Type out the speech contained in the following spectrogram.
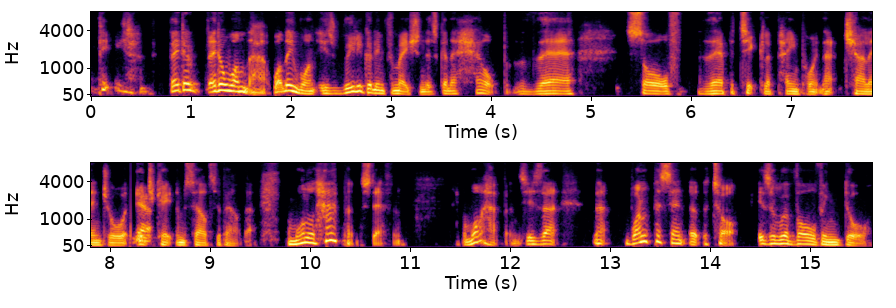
they don't they don't want that. What they want is really good information that's going to help their solve their particular pain point that challenge or yeah. educate themselves about that. And what will happen steffen and what happens is that that 1% at the top is a revolving door.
